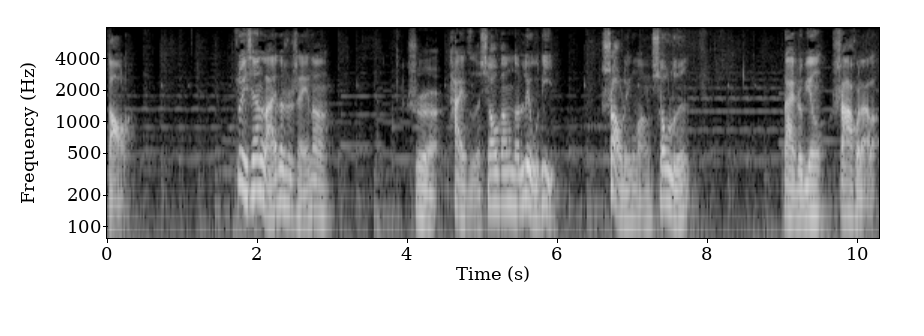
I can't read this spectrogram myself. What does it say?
到了。最先来的是谁呢？是太子萧纲的六弟，少陵王萧伦，带着兵杀回来了。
